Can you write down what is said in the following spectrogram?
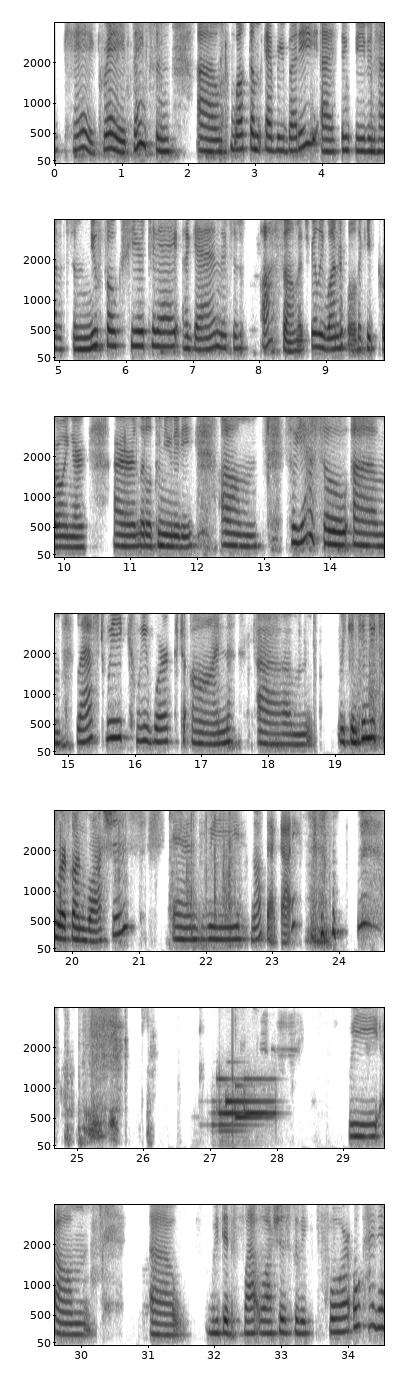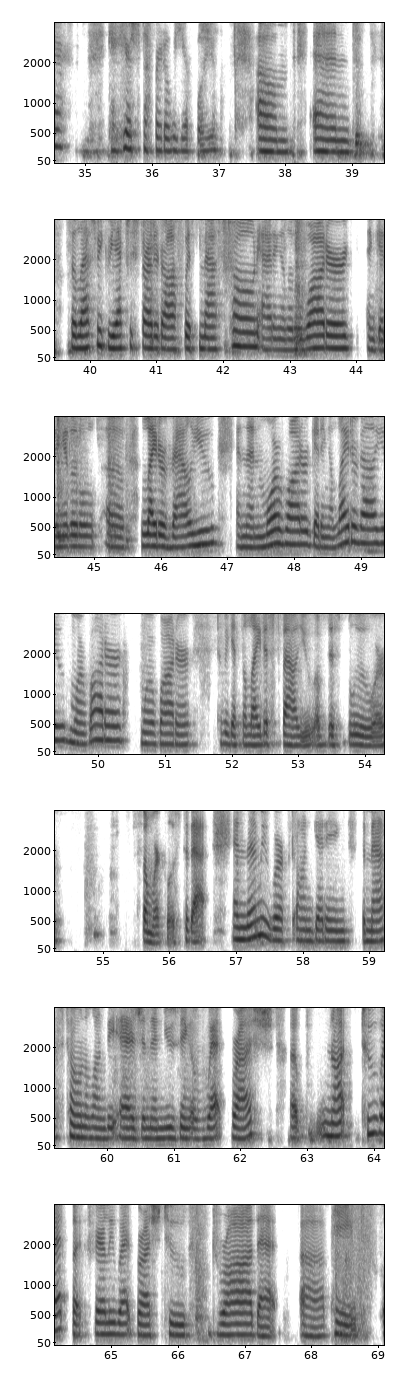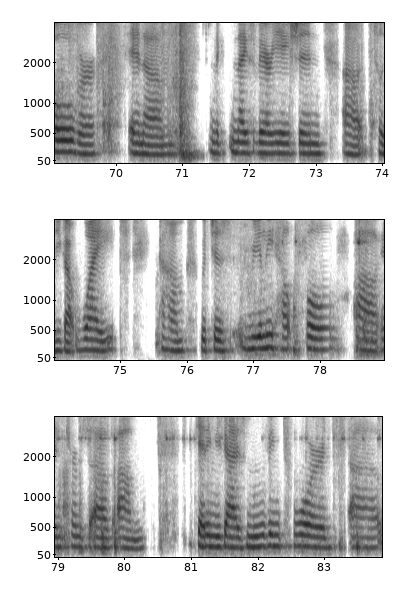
Okay, great. Thanks and um, welcome everybody. I think we even have some new folks here today again, which is awesome. It's really wonderful to keep growing our our little community. Um, so yeah, so um, last week we worked on um, we continued to work on washes and we not that guy. Let me see. We, um, uh, we did flat washes the week before. Oh, hi there. Okay, here's stuff right over here for you. Um, and so last week we actually started off with mass tone, adding a little water and getting a little uh, lighter value, and then more water, getting a lighter value, more water, more water, till we get the lightest value of this blue or somewhere close to that. And then we worked on getting the mass tone along the edge and then using a wet brush, uh, not too wet, but fairly wet brush to draw that uh, paint over in, um, in a nice variation uh, till you got white, um, which is really helpful uh, in terms of um, getting you guys moving towards uh,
